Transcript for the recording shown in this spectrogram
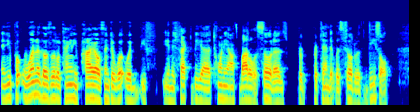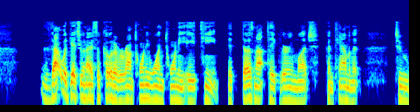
and you put one of those little tiny piles into what would be, in effect be a 20 ounce bottle of soda, pretend it was filled with diesel that would get you an ISO code of around 21 2018. It does not take very much contaminant to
